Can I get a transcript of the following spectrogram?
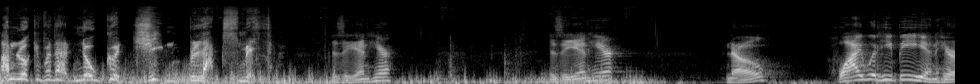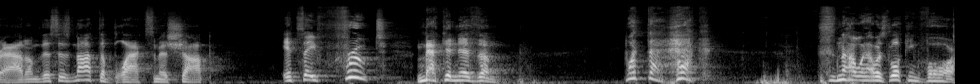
I'm looking for that no good cheating blacksmith. Is he in here? Is he in here? No. Why would he be in here, Adam? This is not the blacksmith shop. It's a fruit mechanism. What the heck? This is not what I was looking for.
